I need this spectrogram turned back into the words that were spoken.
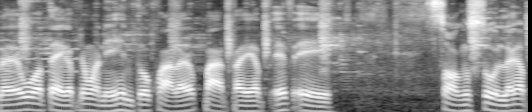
แล้ววัวแตกกับจังหวะนี้เห็นตัวขวาแล้วปาดไปครับ FA สองศูนย์แล้วครับ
